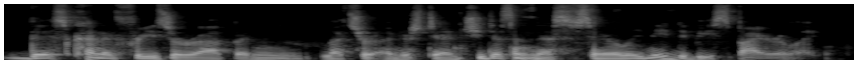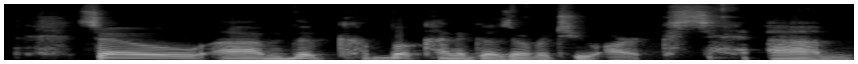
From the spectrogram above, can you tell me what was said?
this kind of frees her up and lets her understand she doesn't necessarily need to be spiraling. So um, the c- book kind of goes over two arcs. Um,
